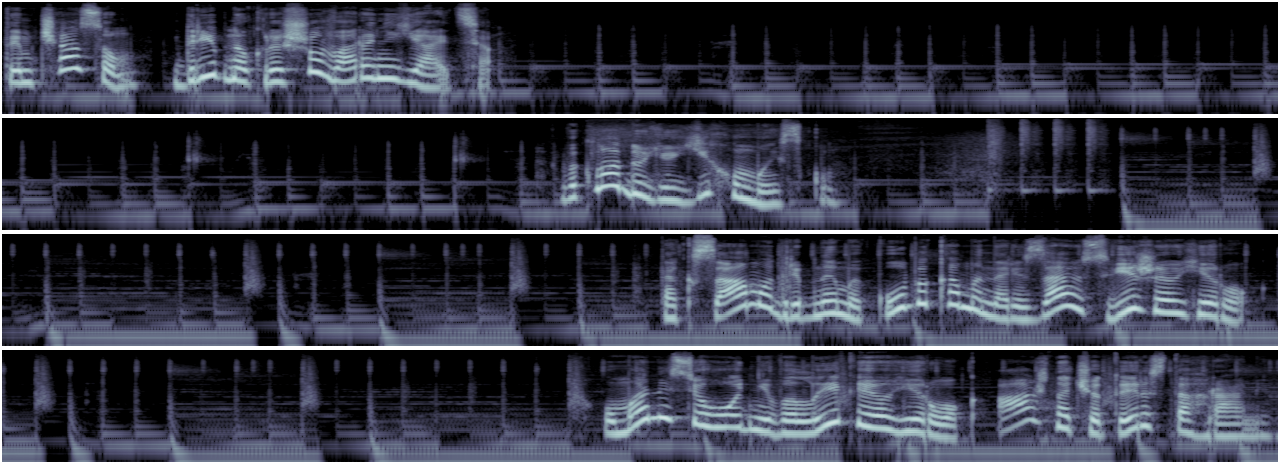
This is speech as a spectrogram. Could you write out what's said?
Тим часом дрібно кришу варені яйця. Викладую їх у миску. Так само дрібними кубиками нарізаю свіжий огірок. У мене сьогодні великий огірок аж на 400 грамів.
